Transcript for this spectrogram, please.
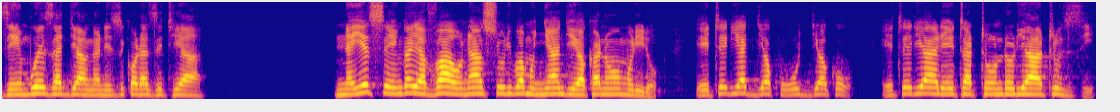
zembwa ezajjanga ne zikola zitya? Naye senga yavaawo n'asuulibwa mu nnyanja yaka n'omuliro eteri ajja kuwujjako eteri aleeta ttondo lya tuzzi.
